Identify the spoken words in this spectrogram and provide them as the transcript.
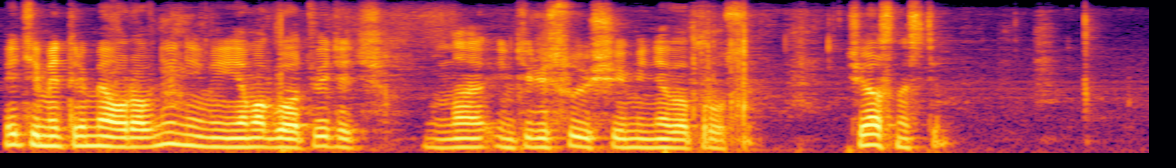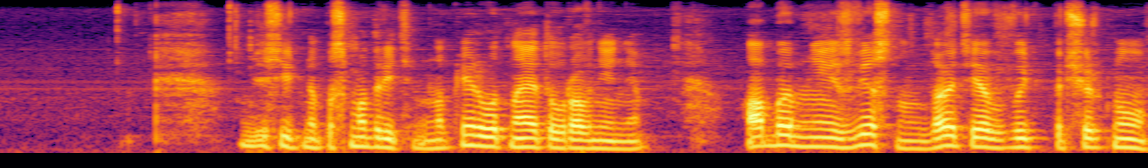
Этими тремя уравнениями я могу ответить на интересующие меня вопросы. В частности, действительно, посмотрите, например, вот на это уравнение. АБ мне известно, давайте я подчеркну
